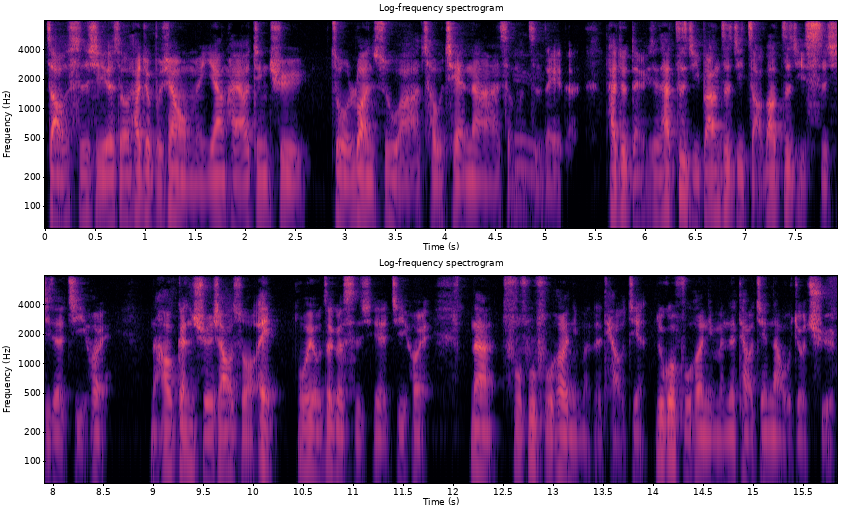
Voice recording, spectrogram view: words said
找实习的时候，他就不像我们一样还要进去做乱数啊、抽签啊什么之类的，他就等于是他自己帮自己找到自己实习的机会。然后跟学校说：“哎、欸，我有这个实习的机会，那符不符合你们的条件？如果符合你们的条件，那我就去了。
